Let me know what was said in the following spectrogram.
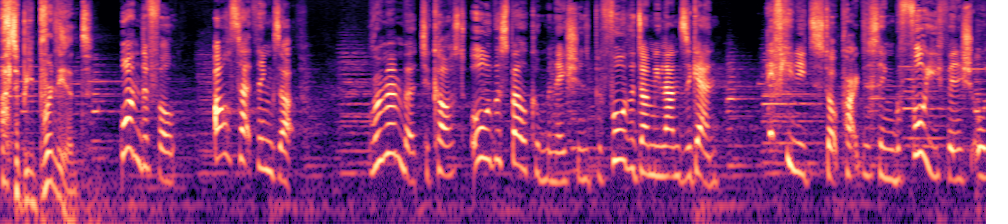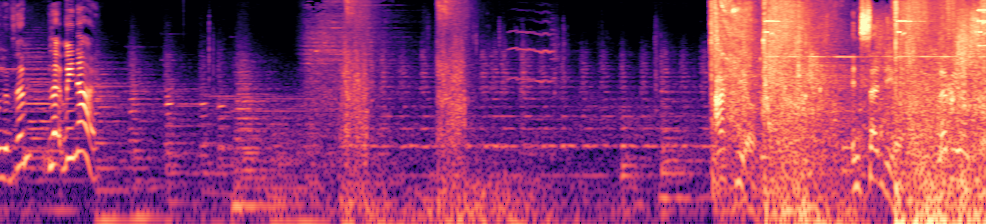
That'd be brilliant. Wonderful. I'll set things up. Remember to cast all the spell combinations before the dummy lands again. If you need to stop practicing before you finish all of them, let me know. Accio. Incendio. Levioso.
